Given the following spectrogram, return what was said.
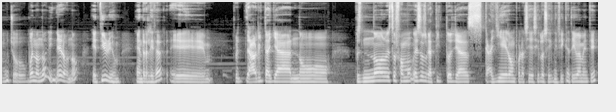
mucho, bueno, no dinero, ¿no? Ethereum, en realidad. Eh, pues, ahorita ya no pues no, estos, famosos, gatitos ya cayeron, por así decirlo, significativamente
